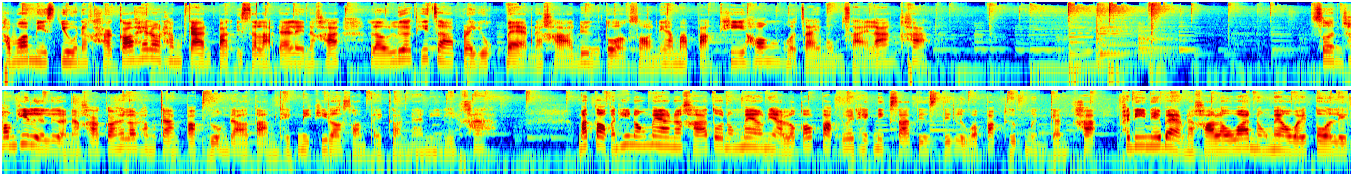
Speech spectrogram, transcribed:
คำว่า miss you นะคะ ก็ให้เราทำการปักอิสระได้เลยนะคะ เราเลือกที่จะประยุกต์แบบนะคะ ดึงตัวอักษรเนี่ยมาปักที่ห้องหัวใจมุมซ้ายล่างค่ะ ส่วนช่องที่เหลือๆนะคะ ก็ให้เราทำการปักดวงดาวตามเทคนิคที่เราสอนไปก่อนหน้านี้เลยค่ะ มาต่อกันที่น้องแมวนะคะ ตัวน้องแมวเนี่ยเราก็ปักด้วยเทคนิคซาตินสติหรือว่าปักทึบเหมือนกันค่ะพอดีในแบบนะคะ เราวาดน้องแมวไว้ตัวเล็ก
